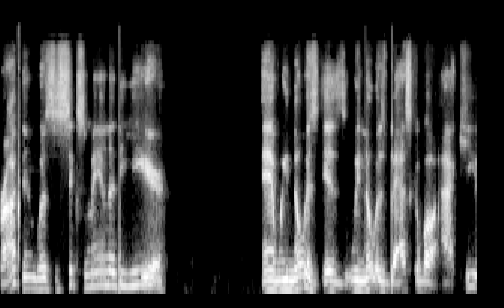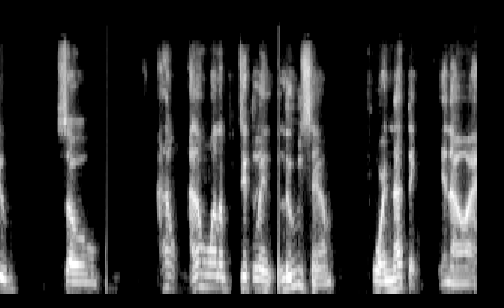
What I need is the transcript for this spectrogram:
Brogdon was the sixth man of the year. And we know his is we know his basketball IQ. So I don't I don't want to particularly lose him for nothing. You know, I,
